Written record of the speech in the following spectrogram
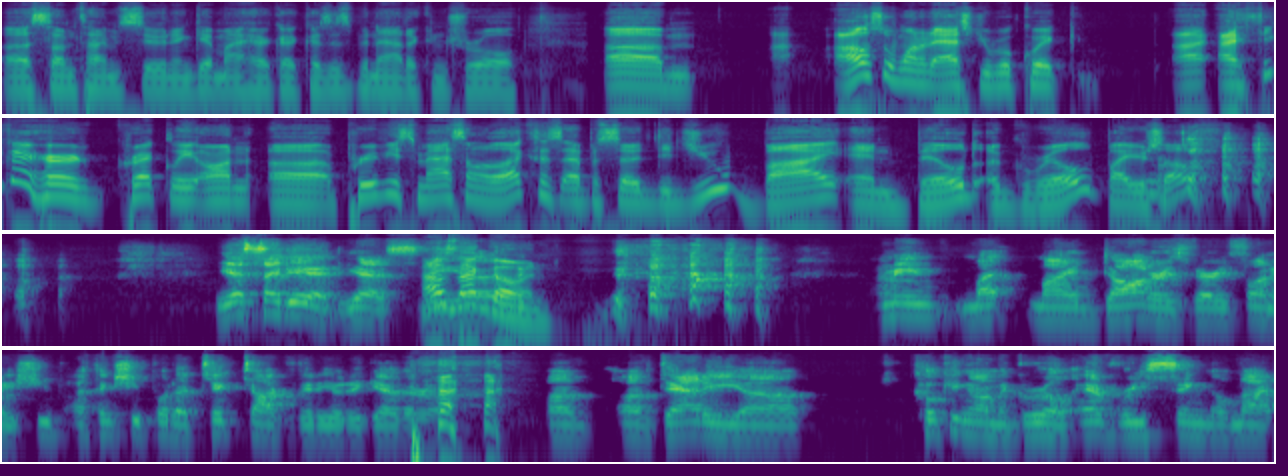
uh, sometime soon and get my haircut because it's been out of control. Um, I I also wanted to ask you real quick. I, I think I heard correctly on a previous MASN All Access episode. Did you buy and build a grill by yourself? Yes, I did. Yes. How's The, that uh, going? I mean, my, my daughter is very funny. She I think she put a TikTok video together of, of, of daddy uh, cooking on the grill every single night.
